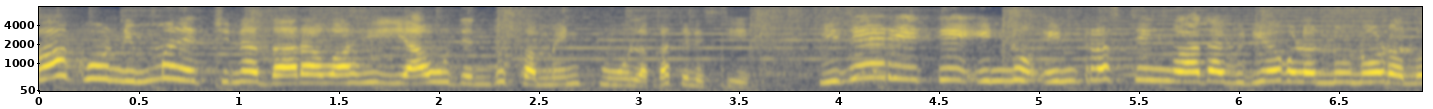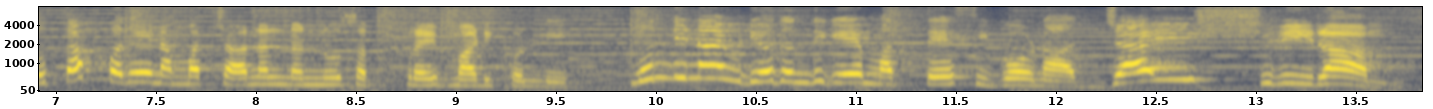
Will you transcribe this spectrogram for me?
ಹಾಗೂ ನಿಮ್ಮ ನೆಚ್ಚಿನ ಧಾರಾವಾಹಿ ಯಾವುದೆಂದು ಕಮೆಂಟ್ ಮೂಲಕ ತಿಳಿಸಿ. ಇದೇ ರೀತಿ ಇನ್ನು ಇಂಟ್ರೆಸ್ಟಿಂಗ್ ಆದ ವಿಡಿಯೋಗಳನ್ನು ನೋಡಲು ತಪ್ಪದೆ ನಮ್ಮ ಚಾನಲ್ನನ್ನು ಸಬ್ಸ್ಕ್ರೈಬ್ ಮಾಡಿಕೊಳ್ಳಿ. ಮುಂದಿನ ವಿಡಿಯೋದೊಂದಿಗೆ ಮತ್ತೆ ಸಿಗೋಣ. ಜೈ ಶ್ರೀರಾಮ್.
